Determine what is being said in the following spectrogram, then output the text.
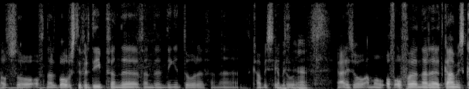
Of, zo, of naar het bovenste verdiep van de, van de Dingentoren, van de KBC-toren. Ja. ja, zo allemaal, of of uh, naar het KMSK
